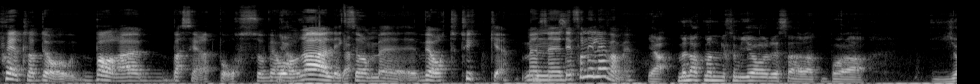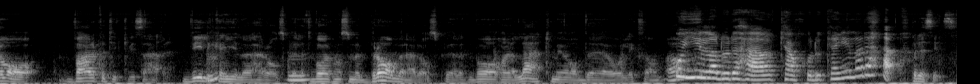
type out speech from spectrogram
Självklart då bara baserat på oss och våra, liksom, eh, vårt tycke. Men Precis. eh, det får ni leva med. Ja, men att man liksom gör det så här att bara ja, varför tycker vi så här? Vilka Mm. gillar det här rollspelet? Vad är det som är bra med det här rollspelet? Vad har jag lärt mig av det? Och liksom, ja, Och gillar du det här kanske du kan gilla det här. precis.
